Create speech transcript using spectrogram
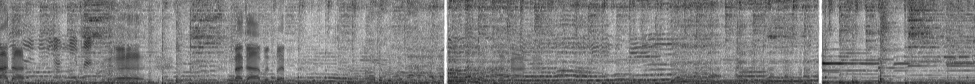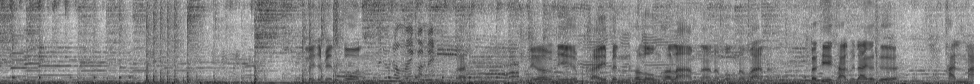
น่าจะอยากกินอะเออน่าจะมืดๆขอบพระคุณมากๆนะครับและหลบหาบรรยากาศนะเดี๋ยวเราก็จะให้เป็นกำลังใจสำหรับเลยจะเป็นโซนไปดูดอกไม้ก่อนไหมไป นี่ก็มีขายเป็นข้าวโรงข้าวหลามนะน้ำองน้ำหวานนะและที่ขาดไม่ได้ก็คือพันไม้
